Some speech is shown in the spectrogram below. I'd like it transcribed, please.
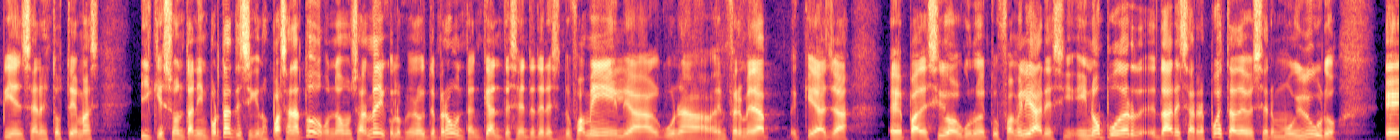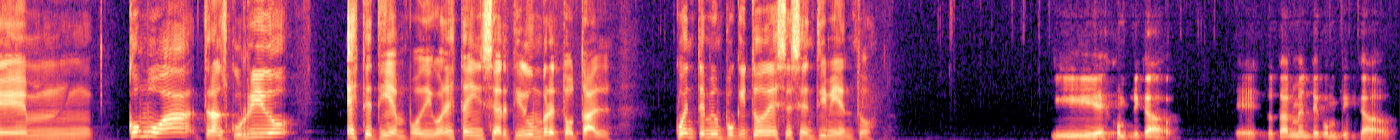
piensa en estos temas y que son tan importantes y que nos pasan a todos cuando vamos al médico, lo primero que te preguntan, ¿qué antecedentes tenés en tu familia? ¿Alguna enfermedad que haya eh, padecido alguno de tus familiares? Y, no poder dar esa respuesta debe ser muy duro. Em, ¿Cómo ha transcurrido este tiempo, digo, en esta incertidumbre total? Cuénteme un poquito de ese sentimiento. Y es complicado, es totalmente complicado.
